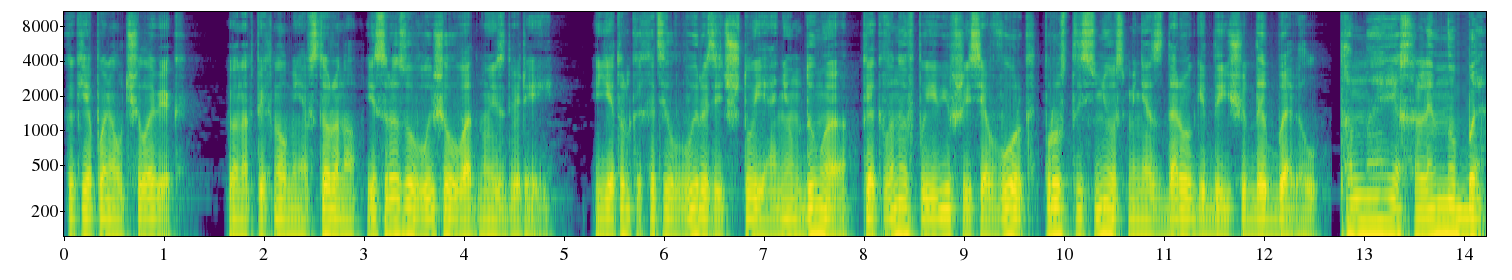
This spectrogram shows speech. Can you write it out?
как я понял, человек. Он отпихнул меня в сторону и сразу вышел в одну из дверей. Я только хотел выразить, что я о нем думаю, как вновь появившийся ворк просто снес меня с дороги, да еще добавил «Понаехали, ну бы!».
